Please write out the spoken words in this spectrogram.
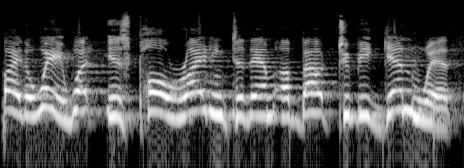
By the way, what is Paul writing to them about to begin with?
